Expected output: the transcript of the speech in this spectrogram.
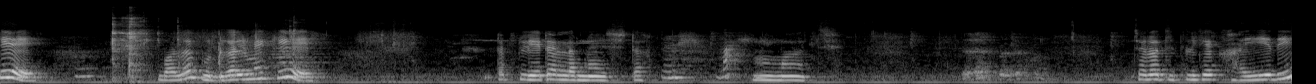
কে বলো গুডগাল মে কে এটা প্লেট আনলাম না এটা মাছ। চলো তিতলিকে খাইয়ে দিই।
